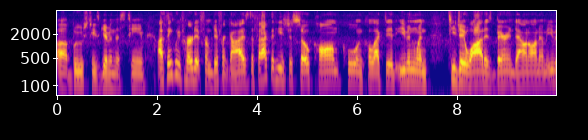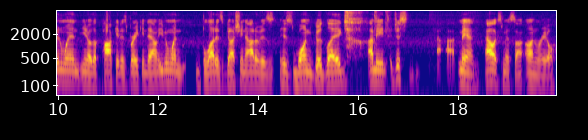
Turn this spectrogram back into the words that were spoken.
uh boost he's given this team. I think we've heard it from different guys. The fact that he's just so calm, cool, and collected, even when T.J. Watt is bearing down on him, even when you know the pocket is breaking down, even when blood is gushing out of his his one good leg. I mean, just uh, man, Alex Smith's un- unreal.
